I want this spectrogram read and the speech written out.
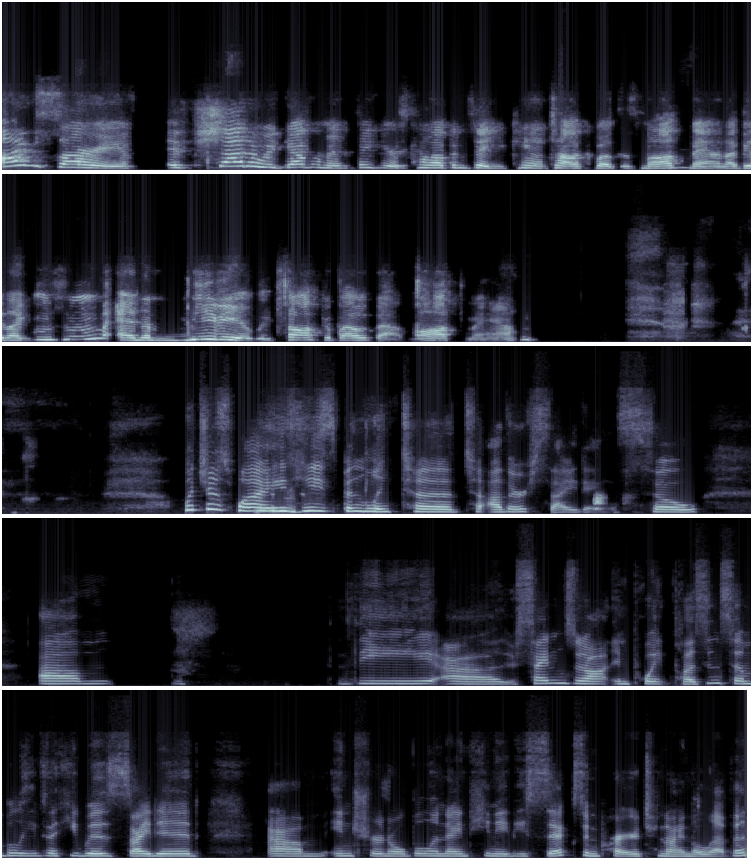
I'm sorry if, if shadowy government figures come up and say you can't talk about this Mothman, I'd be like, mm-hmm, and immediately talk about that Mothman. which is why he's been linked to to other sightings so um the uh sightings are not in point pleasant some believe that he was sighted um in chernobyl in 1986 and prior to 9-11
